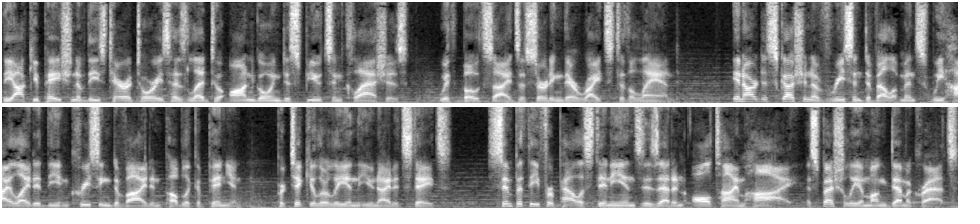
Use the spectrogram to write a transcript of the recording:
The occupation of these territories has led to ongoing disputes and clashes, with both sides asserting their rights to the land. In our discussion of recent developments we highlighted the increasing divide in public opinion, particularly in the United States. Sympathy for Palestinians is at an all-time high, especially among Democrats,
